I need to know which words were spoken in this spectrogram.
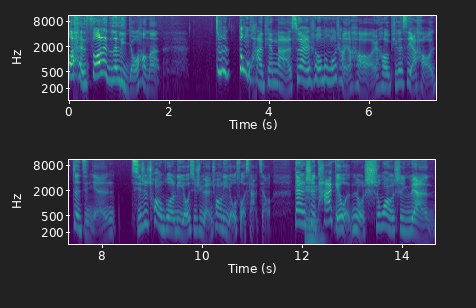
我很 solid 的理由，好吗？就是动画片吧，虽然说梦工厂也好，然后皮克斯也好，这几年其实创作力，尤其是原创力有所下降，但是他给我的那种失望是远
